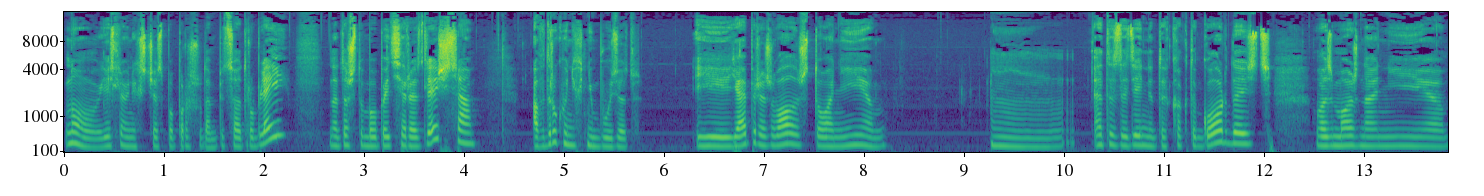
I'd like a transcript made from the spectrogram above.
ну, если у них сейчас попрошу там 500 рублей на то, чтобы пойти развлечься, а вдруг у них не будет. И я переживала, что они это заденет их как-то гордость, возможно, они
